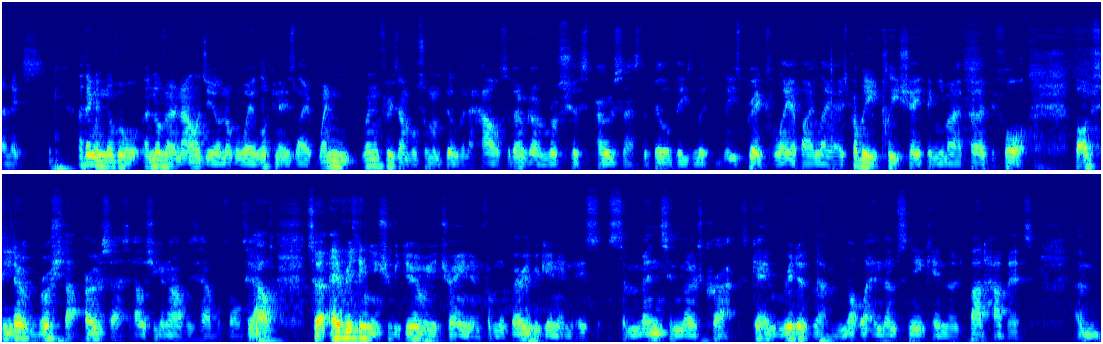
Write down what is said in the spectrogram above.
and it's I think another another analogy or another way of looking at it is like when when for example someone's building a house, they don't go and rush this process. They build these these bricks layer by layer. It's probably a cliche thing you might have heard before, but obviously you don't rush that process, else you're going to obviously have a faulty house. So everything you should be doing with your training from the very beginning is cementing those cracks, getting rid of them, not letting them sneak in those bad habits, and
